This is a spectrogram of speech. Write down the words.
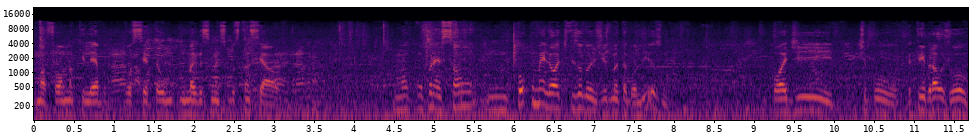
uma forma que leva você a ter um emagrecimento substancial. Uma compreensão um pouco melhor de fisiologia do metabolismo pode, tipo, equilibrar o jogo,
